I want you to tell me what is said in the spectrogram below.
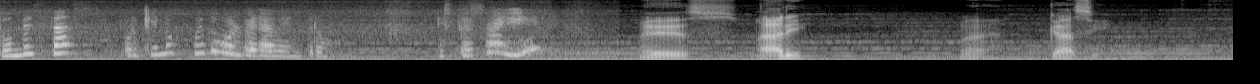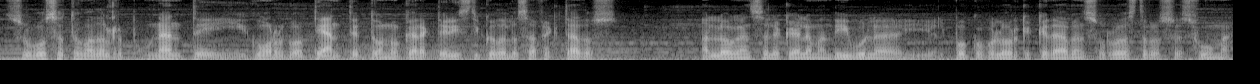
¿Dónde estás? ¿Por qué no puedo volver adentro? ¿Estás ahí? Es... Ari. Ah, Casi. Su voz ha tomado el repugnante y gorgoteante tono característico de los afectados. A Logan se le cae la mandíbula y el poco color que quedaba en su rostro se esfuma.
